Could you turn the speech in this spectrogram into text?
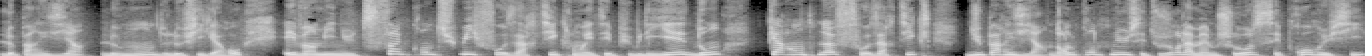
Le Parisien, Le Monde, Le Figaro et 20 minutes. 58 faux articles ont été publiés, dont 49 faux articles du Parisien. Dans le contenu, c'est toujours la même chose. C'est pro-Russie,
